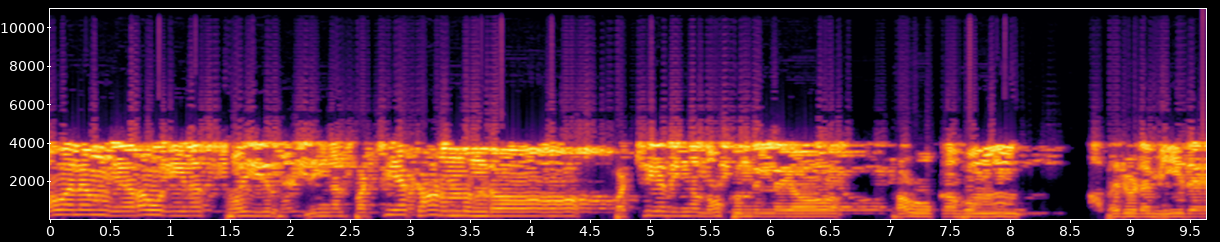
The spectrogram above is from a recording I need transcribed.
അവലം നിങ്ങൾ പക്ഷിയെ കാണുന്നുണ്ടോ? പക്ഷിയെ നിങ്ങൾ നോക്കുന്നില്ലയോ? സൗഖവും അവരുടെ മീതെ.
